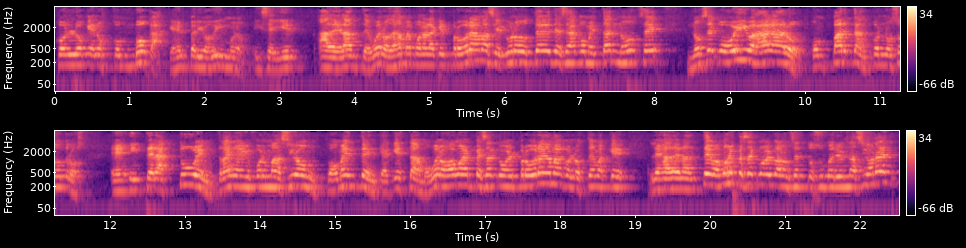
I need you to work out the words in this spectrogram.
con lo que nos convoca, que es el periodismo, y seguir adelante. Bueno, déjame poner aquí el programa. Si alguno de ustedes desea comentar, no se, no se cohiba, hágalo. Compartan con nosotros. Eh, interactúen, traigan información, comenten que aquí estamos. Bueno, vamos a empezar con el programa, con los temas que les adelanté. Vamos a empezar con el baloncesto superior nacional.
